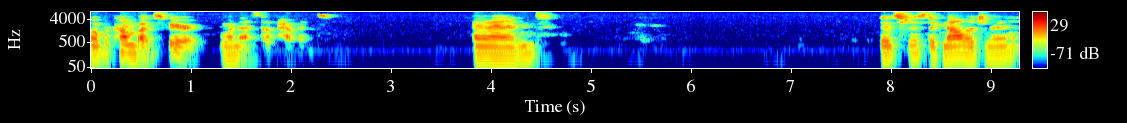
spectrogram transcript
overcome by the Spirit when that stuff happens. And it's just acknowledgement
